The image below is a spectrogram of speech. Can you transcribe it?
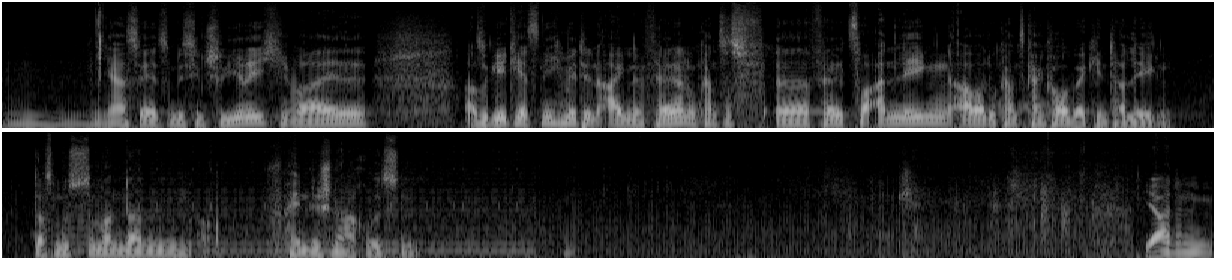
Mm, ja, ist ja jetzt ein bisschen schwierig, weil, also geht jetzt nicht mit den eigenen Feldern, du kannst das äh, Feld zwar anlegen, aber du kannst kein Callback hinterlegen. Das müsste man dann händisch nachrüsten. Ja, dann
